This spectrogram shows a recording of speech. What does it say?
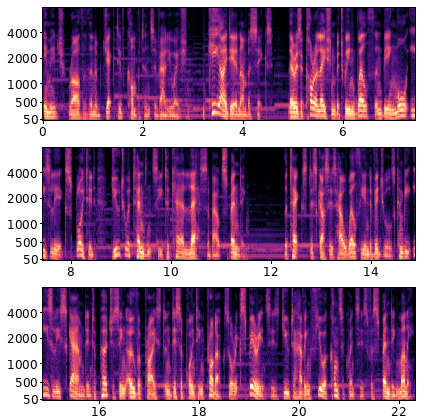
image rather than objective competence evaluation. Key idea number six. There is a correlation between wealth and being more easily exploited due to a tendency to care less about spending. The text discusses how wealthy individuals can be easily scammed into purchasing overpriced and disappointing products or experiences due to having fewer consequences for spending money.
